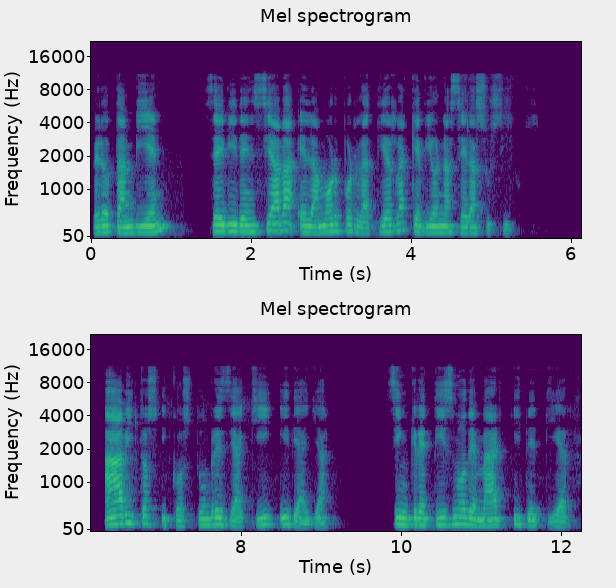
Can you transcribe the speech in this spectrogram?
Pero también se evidenciaba el amor por la tierra que vio nacer a sus hijos. Hábitos y costumbres de aquí y de allá, sincretismo de mar y de tierra,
